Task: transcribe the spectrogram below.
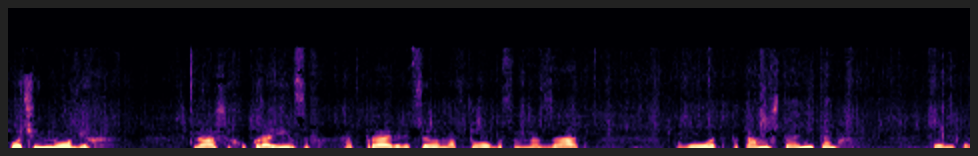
очень многих наших украинцев отправили целым автобусом назад. Вот, потому что они там, они там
